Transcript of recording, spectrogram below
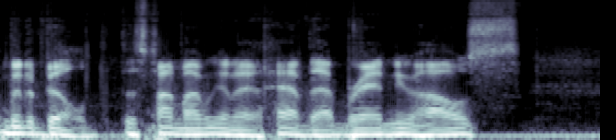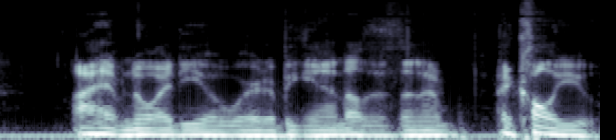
going to build. This time I'm going to have that brand new house. I have no idea where to begin other than I, I call you.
